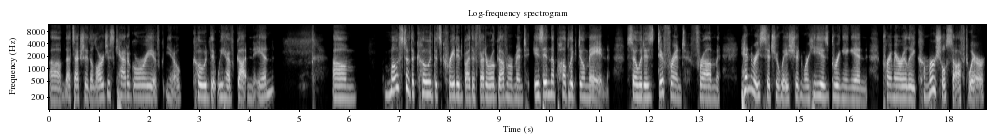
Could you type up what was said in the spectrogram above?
um, that's actually the largest category of you know code that we have gotten in. Um, most of the code that's created by the federal government is in the public domain. So it is different from Henry's situation where he is bringing in primarily commercial software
